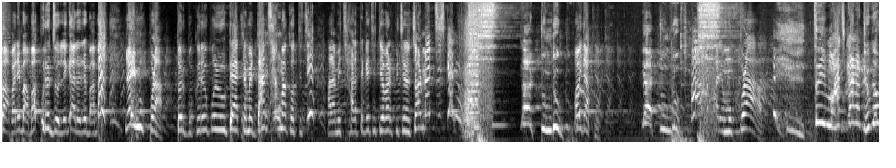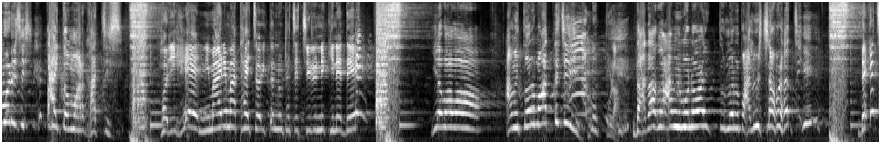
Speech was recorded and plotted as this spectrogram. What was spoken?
বাবারে বাবা পুরো জ্বলে গেল রে বাবা। এই মুখ পোড়া, তোর বুকের উপরে উঠে একটা মেয়ে ডান্স হাঙ্গা করতেছি, আর আমি ছাড়াতে গেছি তুই আমার পিছনে চড় মারছিস কেন? টুংডুং। ওই দেখো। টুংডুং। আরে মুখ পোড়া তুই মাঝখানে ঢুকে পড়েছিস তাই তো মার খাচ্ছিস। হরি হে নিমাইরে মাথায় চৈতন্য উঠেছে চিরুনি কিনে দে। ইয়ে বাবা আমি তোর মারতেছি। মুখ পোড়া দাদা আমি মনে হয় তুলোর বালুর চাপড়াচ্ছি দেখেছ?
